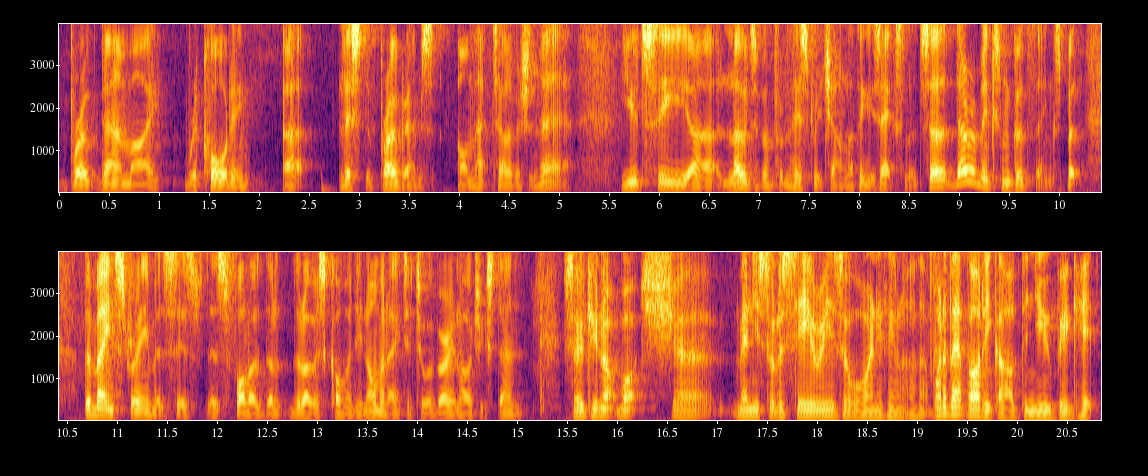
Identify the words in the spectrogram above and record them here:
broke down my recording uh, list of programs on that television there, you'd see uh, loads of them from the History Channel. I think it's excellent. So there have been some good things, but the mainstream has, has, has followed the, the, lowest common denominator to a very large extent. So, do you not watch uh, many sort of series or anything like that? What about Bodyguard, the new big hit?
